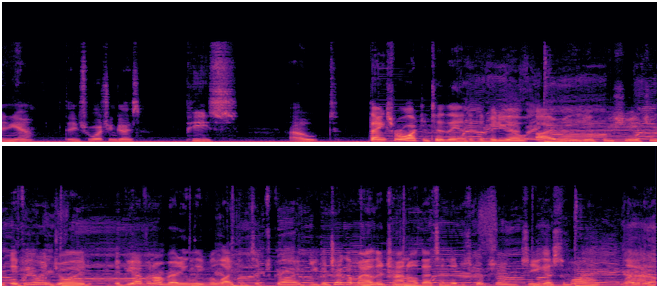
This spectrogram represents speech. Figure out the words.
And yeah thanks for watching guys. Peace out Thanks for watching to the end of the video. I really do appreciate you. If you enjoyed, if you haven't already, leave a like and subscribe. You can check out my other channel that's in the description. See you guys tomorrow. Later.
